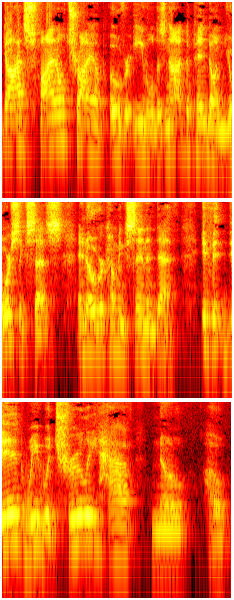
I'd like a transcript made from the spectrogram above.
God's final triumph over evil does not depend on your success in overcoming sin and death. If it did, we would truly have no hope.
